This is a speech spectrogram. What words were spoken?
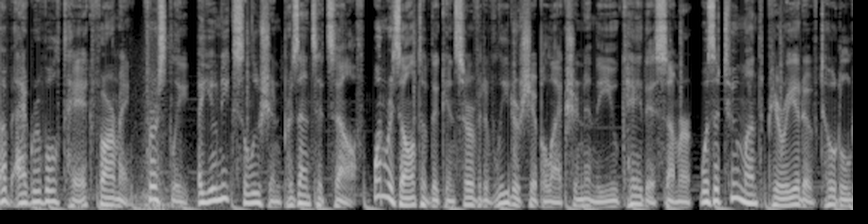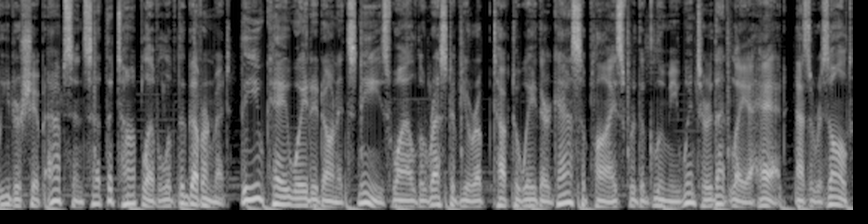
of agrivoltaic farming. Firstly, a unique solution presents itself. One result of the Conservative leadership election in the UK this summer was a two-month period of total leadership absence at the top level of the government. The UK waited on its knees while the rest of Europe tucked away their gas supplies for the gloomy winter that lay ahead. As a result,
